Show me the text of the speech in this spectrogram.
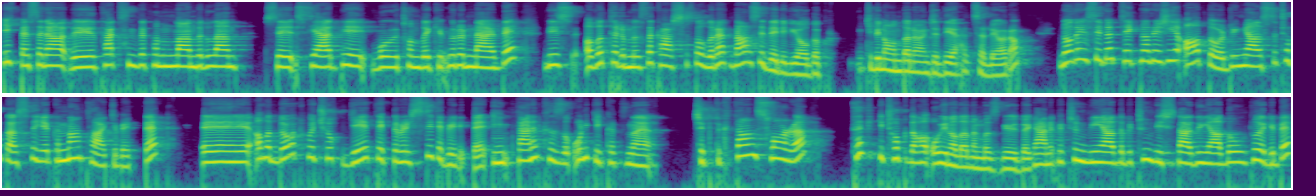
İlk mesela e, Taksim'de konumlandırılan işte CLP boyutundaki ürünlerde biz avatarımızda karşılıklı olarak dans edebiliyorduk. 2010'dan önce diye hatırlıyorum. Dolayısıyla teknolojiyi outdoor dünyası çok aslında yakından takip etti. Ee, ama 4.5G teknolojisiyle birlikte internet hızı 12 katına çıktıktan sonra tabii ki çok daha oyun alanımız büyüdü. Yani bütün dünyada, bütün dijital dünyada olduğu gibi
